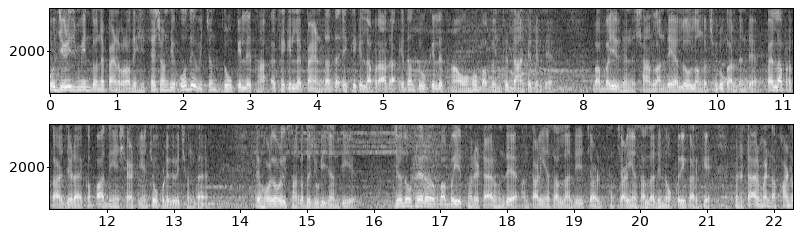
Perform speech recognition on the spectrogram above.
ਉਹ ਜਿਹੜੀ ਜ਼ਮੀਨ ਦੋਨੇ ਭੈਣ ਭਰਾ ਦੇ ਹਿੱਸੇ 'ਚ ਹੁੰਦੀ ਉਹਦੇ ਵਿੱਚੋਂ 2 ਕਿੱਲੇ ਥਾਂ ਇੱਕ ਕਿੱਲੇ ਭੈਣ ਦਾ ਤੇ ਇੱਕ ਕਿੱਲਾ ਭਰਾ ਦਾ। ਇਹਦਾ 2 ਕਿੱਲੇ ਥਾਂ ਉਹ ਬਾਬਾ ਨੂੰ ਫਿਰ ਦਾਨ 'ਚ ਦਿੰਦੇ ਆ। ਬਾਬਾ ਜੀ ਇੱਥੇ ਨਿਸ਼ਾਨ ਲਾਉਂਦੇ ਆ, ਲੋਹ ਲੰਗਰ ਸ਼ੁਰੂ ਕਰ ਦਿੰਦੇ ਆ। ਪਹਿਲਾ ਪ੍ਰਕਾਸ਼ ਜਿਹੜਾ ਹੈ, ਕਪਾਹ ਦੀਆਂ ਛੈਟੀਆਂ ਝੋਪੜੇ ਦੇ ਵਿੱਚ ਹੁੰਦਾ ਹੈ ਤੇ ਹੌਲੀ ਹੌਲੀ ਸੰਗਤ ਜੁੜੀ ਜਾਂਦੀ ਹੈ। ਜਦੋਂ ਫਿਰ ਬਾਬਾ ਜੀ ਇੱਥੋਂ ਰਿਟਾਇਰ ਹੁੰਦੇ ਆ 39 ਸਾਲਾਂ ਦੀ 40 ਸਾਲਾਂ ਦੀ ਨੌਕਰੀ ਕਰਕੇ ਰਿਟਾਇਰਮੈਂਟ ਦਾ ਫੰਡ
